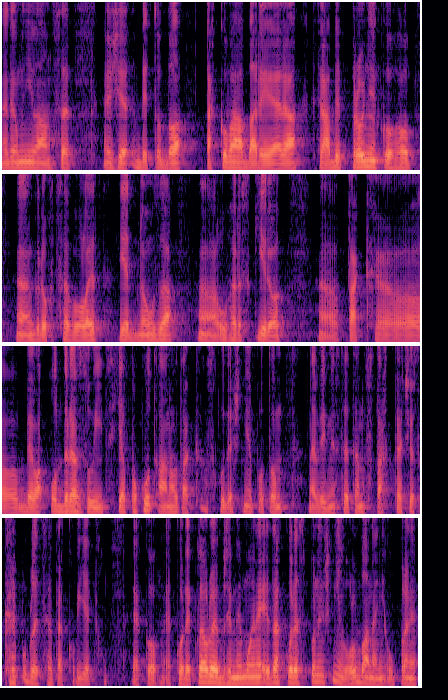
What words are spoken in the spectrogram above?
nedomnívám se, že by to byla taková bariéra, která by pro někoho, kdo chce volit jednou za uherský rok, tak byla odrazující. A pokud ano, tak skutečně potom nevím, jestli ten vztah k té České republice je takový, jako, jako, jako deklaruje, protože mimo jiné i ta korespondenční volba není úplně,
